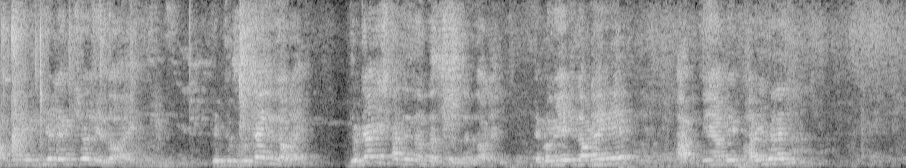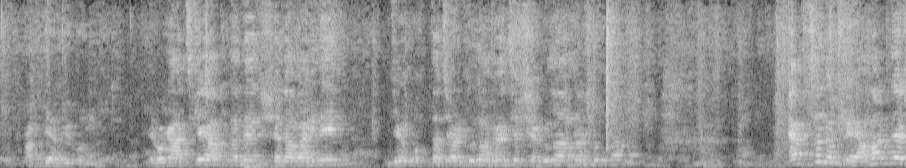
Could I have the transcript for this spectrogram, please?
আমরা ইন্টেলেকচুয়ালি লড়াই কিন্তু দুটাই লড়াই দুটাই স্বাধীনতার জন্য লড়াই। এবং এই লড়াইয়ে আপনি আমি ভাই ভাই আপনি আমি বন্ধু। এবং আজকে আপনাদের সেনাবাহিনীর যে অত্যাচারগুলো হয়েছে সেগুলো আমরা শুনলাম। অ্যাবসলিউটলি আমার দেশ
